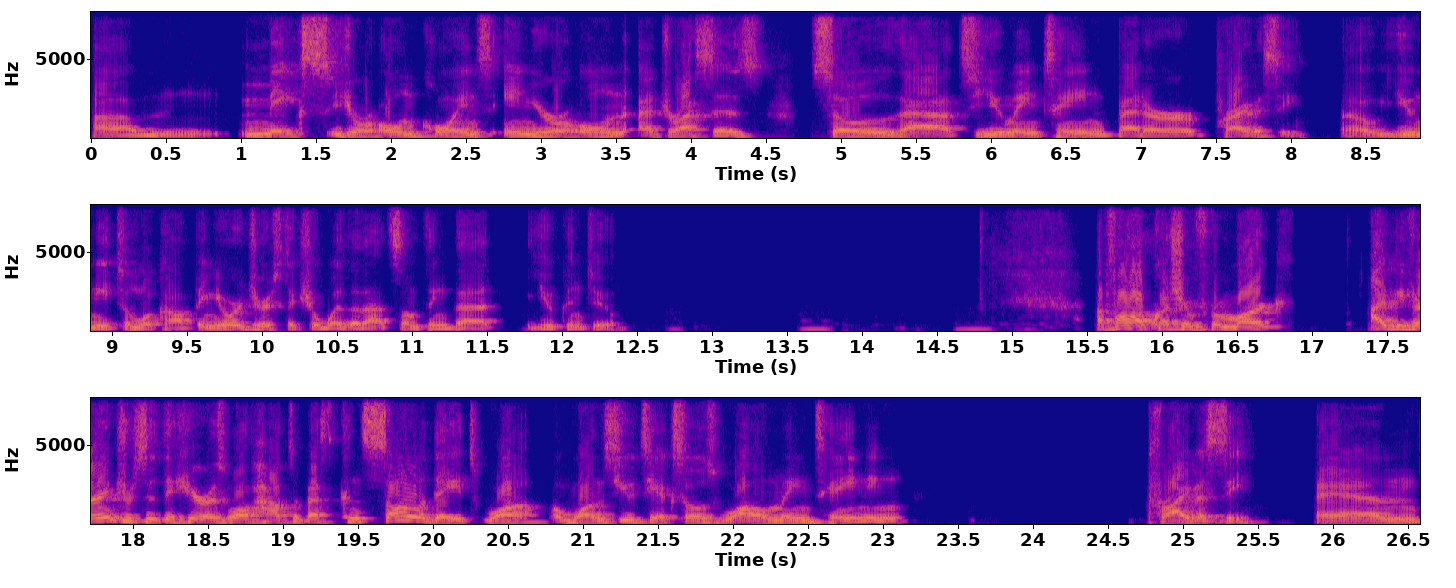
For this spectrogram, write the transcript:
um, mix your own coins in your own addresses so that you maintain better privacy. Uh, you need to look up in your jurisdiction whether that's something that you can do. A follow-up question from Mark. I'd be very interested to hear as well how to best consolidate one's UTXOs while maintaining privacy. And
